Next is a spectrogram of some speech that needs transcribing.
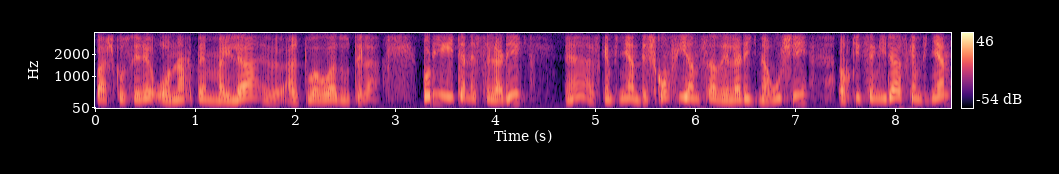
ba, askoz ere onarpen maila e, altuagoa dutela. Hori egiten ez delarik, eh, azken finean deskonfiantza delarik nagusi, aurkitzen gira azken finean,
